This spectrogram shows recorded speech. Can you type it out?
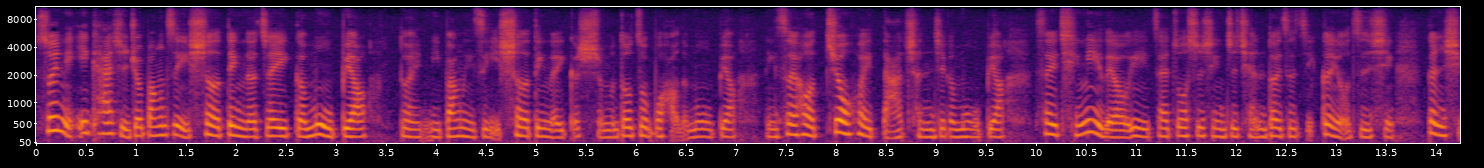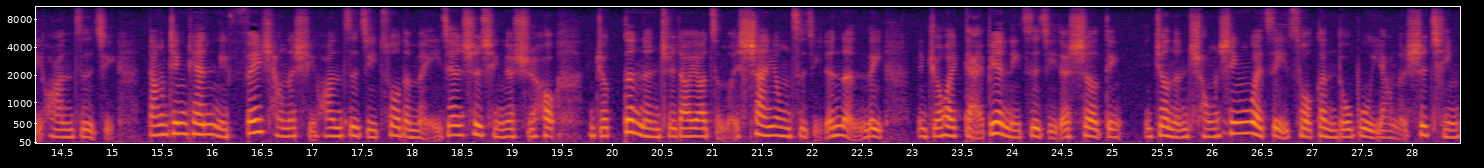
所以你一开始就帮自己设定了这一个目标，对你帮你自己设定了一个什么都做不好的目标，你最后就会达成这个目标。所以，请你留意，在做事情之前，对自己更有自信，更喜欢自己。当今天你非常的喜欢自己做的每一件事情的时候，你就更能知道要怎么善用自己的能力，你就会改变你自己的设定，你就能重新为自己做更多不一样的事情。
